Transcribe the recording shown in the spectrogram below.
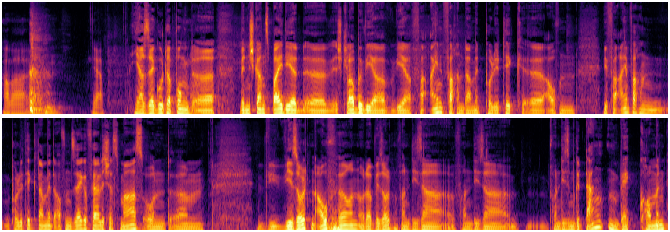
Aber ähm, ja, ja, sehr guter Punkt. Äh, bin ich ganz bei dir. Äh, ich glaube, wir, wir vereinfachen damit Politik äh, auf ein, wir vereinfachen Politik damit auf ein sehr gefährliches Maß und ähm, wir, wir sollten aufhören oder wir sollten von dieser, von dieser, von diesem Gedanken wegkommen,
